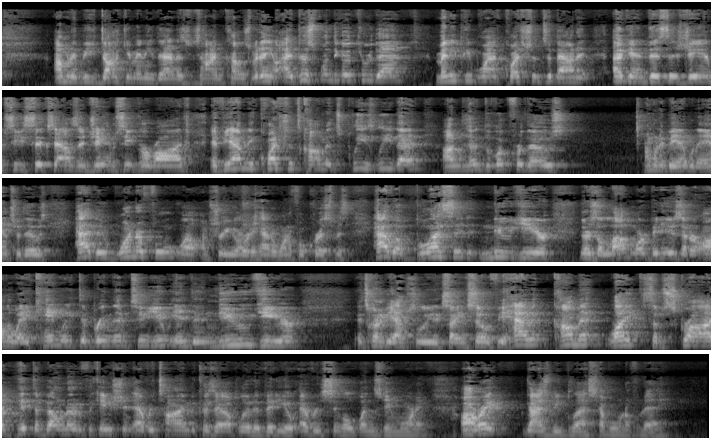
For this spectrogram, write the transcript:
I'm going to be documenting that as the time comes. But anyway, I just wanted to go through that. Many people have questions about it. Again, this is JMC 6000, JMC Garage. If you have any questions, comments, please leave that. I'm going to look for those. I'm going to be able to answer those. Have a wonderful, well, I'm sure you already had a wonderful Christmas. Have a blessed new year. There's a lot more videos that are on the way. Can't wait to bring them to you in the new year. It's going to be absolutely exciting. So if you haven't, comment, like, subscribe, hit the bell notification every time because I upload a video every single Wednesday morning. All right, guys, be blessed. Have a wonderful day.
